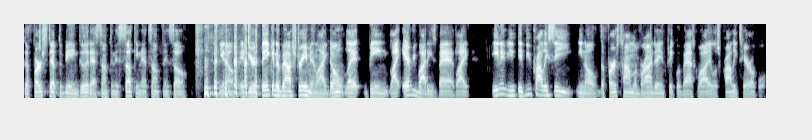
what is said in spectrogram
the first step to being good at something is sucking at something. So, you know, if you're thinking about streaming, like don't let being like everybody's bad. Like even if you if you probably see, you know, the first time LeBron James picked with basketball, it was probably terrible.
